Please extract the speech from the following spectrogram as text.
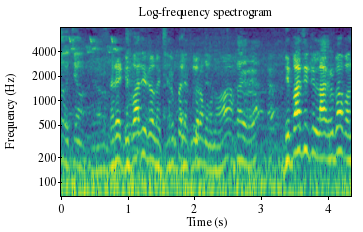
ఇప్పుడు వచ్చాము సరే డిపాజిట్ లక్ష రూపాయలు ఎక్కువ డిపాజిట్ లాખ రూపాయలు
